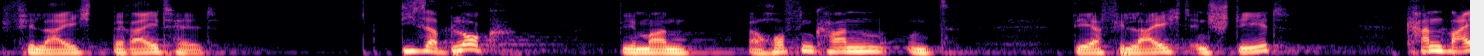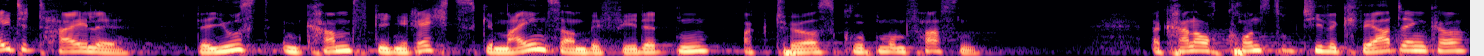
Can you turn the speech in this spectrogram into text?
vielleicht bereithält. Dieser Block, den man erhoffen kann und der vielleicht entsteht, kann weite Teile der just im Kampf gegen rechts gemeinsam befehdeten Akteursgruppen umfassen. Er kann auch konstruktive Querdenker,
